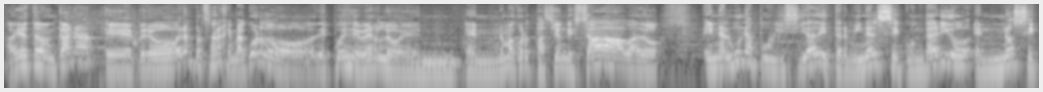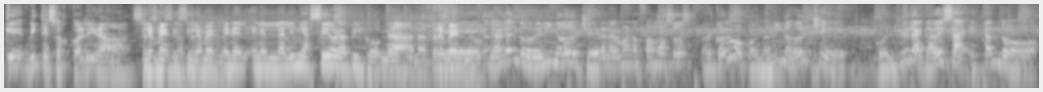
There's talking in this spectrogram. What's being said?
Había estado en Cana, eh, pero era un personaje, me acuerdo después de verlo en, en, no me acuerdo, Pasión de Sábado, en alguna publicidad de terminal secundario, en no sé qué, viste esos colinas, Sí, tremendo, sí, sí, sí. tremendo. En, el- en el- la línea C hora pico. No, no, tremendo. Eh, y hablando de Nino Dolce, de Gran Hermanos Famosos, recordemos cuando Nino Dolce golpeó la cabeza estando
